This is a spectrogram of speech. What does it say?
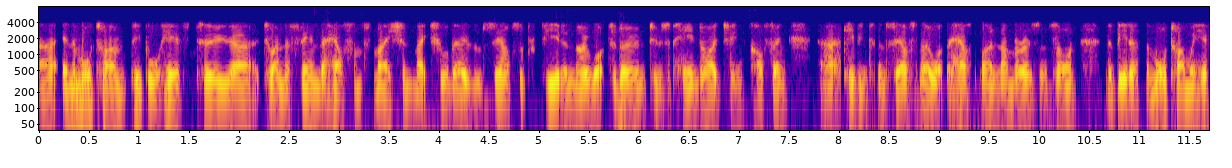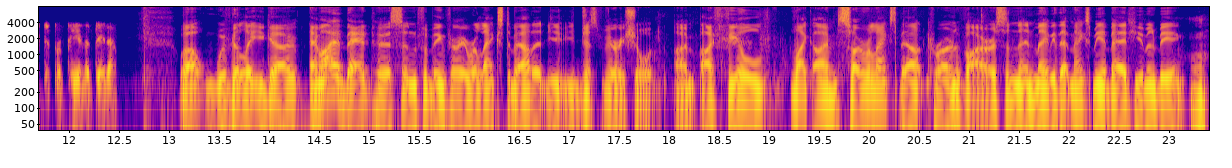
uh, and the more time people have to uh, to understand the health information, make sure they themselves are prepared and know what to do in terms of hand hygiene, coughing, uh, keeping to themselves, know what the helpline number is, and so on. The better. The more time we have to prepare, the better. Well, we've got to let you go. Am I a bad person for being very relaxed about it? You, you just very short. I'm, I feel like I'm so relaxed about coronavirus, and then maybe that makes me a bad human being.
